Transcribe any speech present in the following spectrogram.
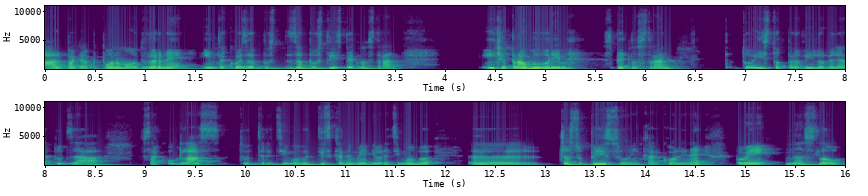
ali pa ga popolnoma odvrne in takoj zapusti spletno stran. In čeprav govorim spletno stran, to isto pravilo velja tudi za vsak oglas, tudi recimo v tiskanem mediju, recimo v uh, časopisu in karkoli. Ne? Pomeni naslov.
